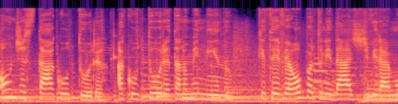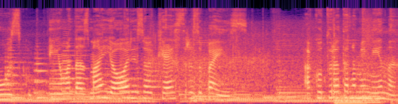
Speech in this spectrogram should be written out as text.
Onde está a cultura? A cultura está no menino, que teve a oportunidade de virar músico em uma das maiores orquestras do país. A cultura está na menina,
